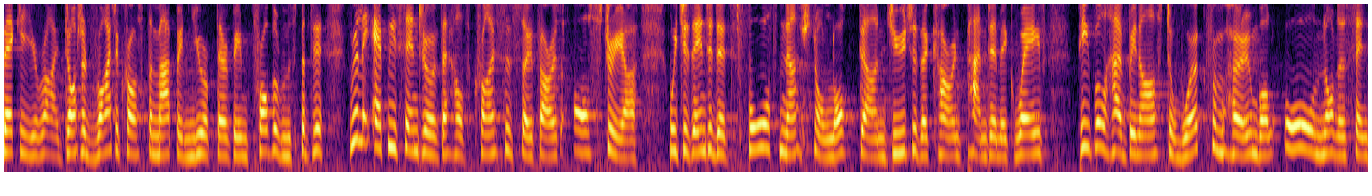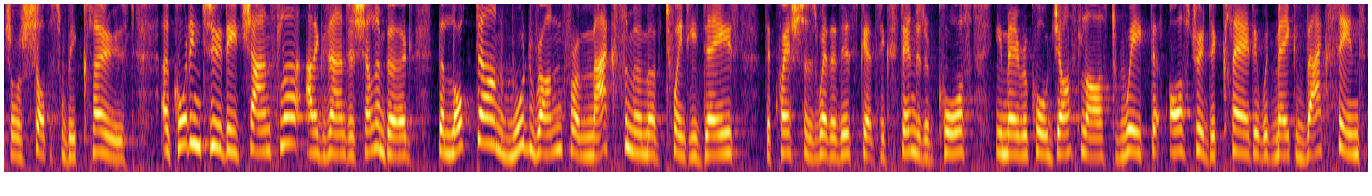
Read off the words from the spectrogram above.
Becky, you're right. Dotted right across the map in Europe, there have been problems. But the really epicenter of the health crisis so far is Austria, which has entered its fourth national lockdown due to the current pandemic wave. People have been asked to work from home while all non essential shops will be closed. According to the Chancellor, Alexander Schallenberg, the lockdown would run for a maximum of 20 days. The question is whether this gets extended, of course. You may recall just last week that Austria declared it would make vaccines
